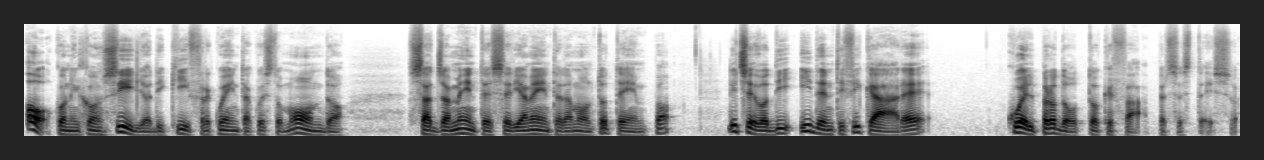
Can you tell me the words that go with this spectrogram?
o con il consiglio di chi frequenta questo mondo saggiamente e seriamente da molto tempo, dicevo di identificare quel prodotto che fa per se stesso.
